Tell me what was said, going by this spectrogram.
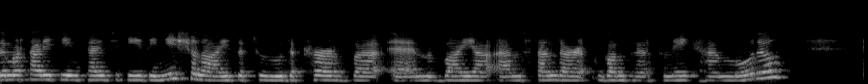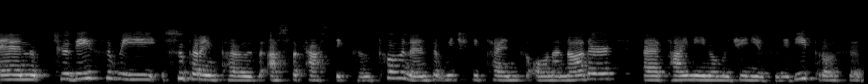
The mortality intensity is initialized to the curve um, via um, standard Gompertz-Makeham model. And to this, we superimpose a stochastic component, which depends on another uh, time inhomogeneous Levy process,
